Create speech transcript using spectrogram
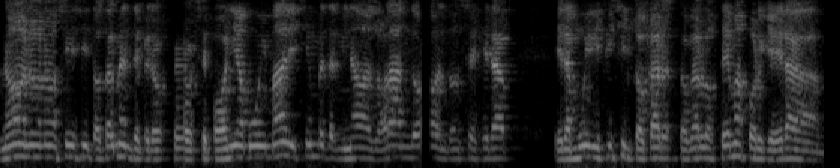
No, no, no, sí, sí, totalmente, pero, pero se ponía muy mal y siempre terminaba llorando, entonces era, era muy difícil tocar, tocar los temas porque era,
